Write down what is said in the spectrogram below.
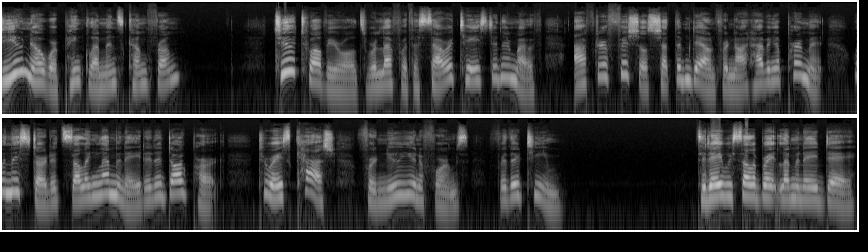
Do you know where pink lemons come from? Two 12 year olds were left with a sour taste in their mouth after officials shut them down for not having a permit when they started selling lemonade in a dog park to raise cash for new uniforms for their team. Today we celebrate Lemonade Day,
